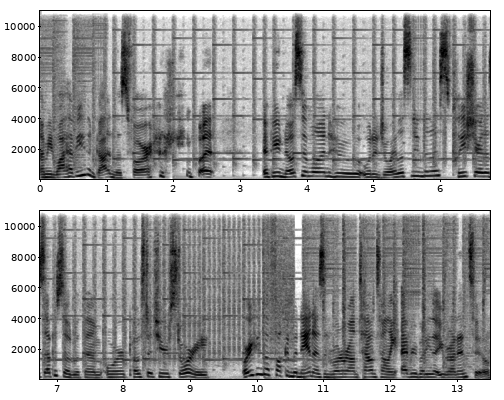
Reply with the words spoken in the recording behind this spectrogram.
I mean, why have you even gotten this far? but if you know someone who would enjoy listening to this, please share this episode with them or post it to your story. Or you can go fucking bananas and run around town telling everybody that you run into.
